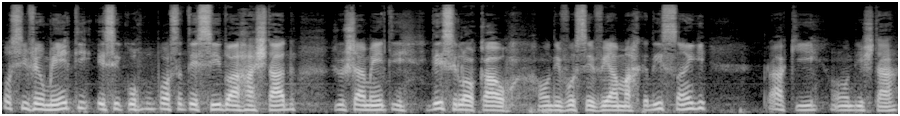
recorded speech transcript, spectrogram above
possivelmente esse corpo possa ter sido arrastado justamente desse local onde você vê a marca de sangue para aqui onde está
